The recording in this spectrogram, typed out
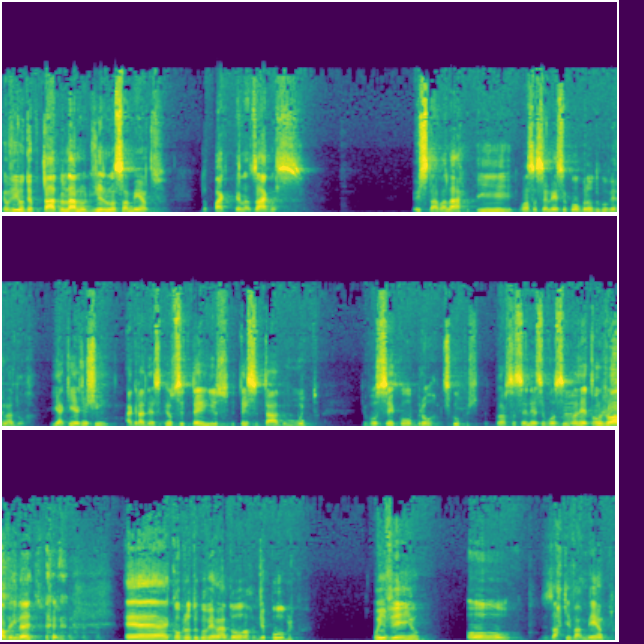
Eu vi o deputado lá no dia do lançamento do Pacto pelas Águas. Eu estava lá e Vossa Excelência cobrou do governador. E aqui a gente agradece. Eu citei isso e tenho citado muito que você cobrou. Desculpa, Vossa Excelência, você, você é tão jovem, né? é, cobrou do governador de público o envio ou desarquivamento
